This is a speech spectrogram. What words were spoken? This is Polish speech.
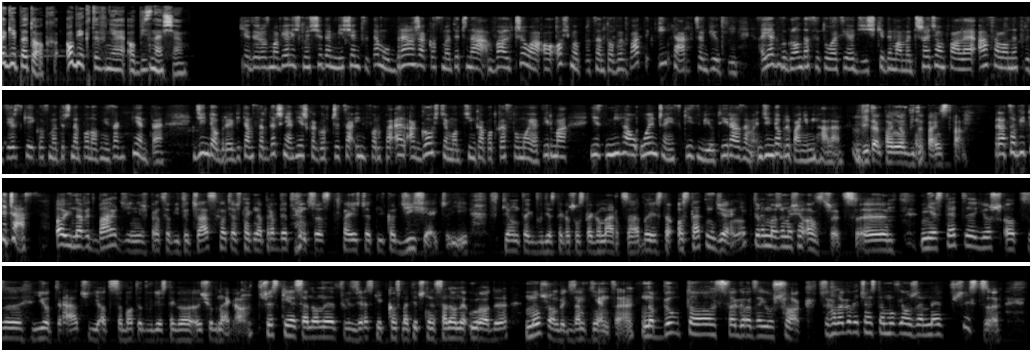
DGP Talk. Obiektywnie o biznesie. Kiedy rozmawialiśmy 7 miesięcy temu, branża kosmetyczna walczyła o 8% VAT i tarczę beauty. A jak wygląda sytuacja dziś, kiedy mamy trzecią falę, a salony fryzjerskie i kosmetyczne ponownie zamknięte? Dzień dobry, witam serdecznie. Agnieszka Gorczyca, Infor.pl, a gościem odcinka podcastu Moja Firma jest Michał Łęczyński z Beauty Razem. Dzień dobry, panie Michale. Witam panią, witam państwa. Pracowity czas. Oj, nawet bardziej niż pracowity czas, chociaż tak naprawdę ten czas trwa jeszcze tylko dzisiaj, czyli w piątek 26 marca, bo jest to ostatni dzień, w którym możemy się ostrzec. E, niestety już od jutra, czyli od soboty 27, wszystkie salony fryzjerskie, kosmetyczne, salony urody muszą być zamknięte. No był to swego rodzaju szok. Psychologowie często mówią, że my wszyscy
